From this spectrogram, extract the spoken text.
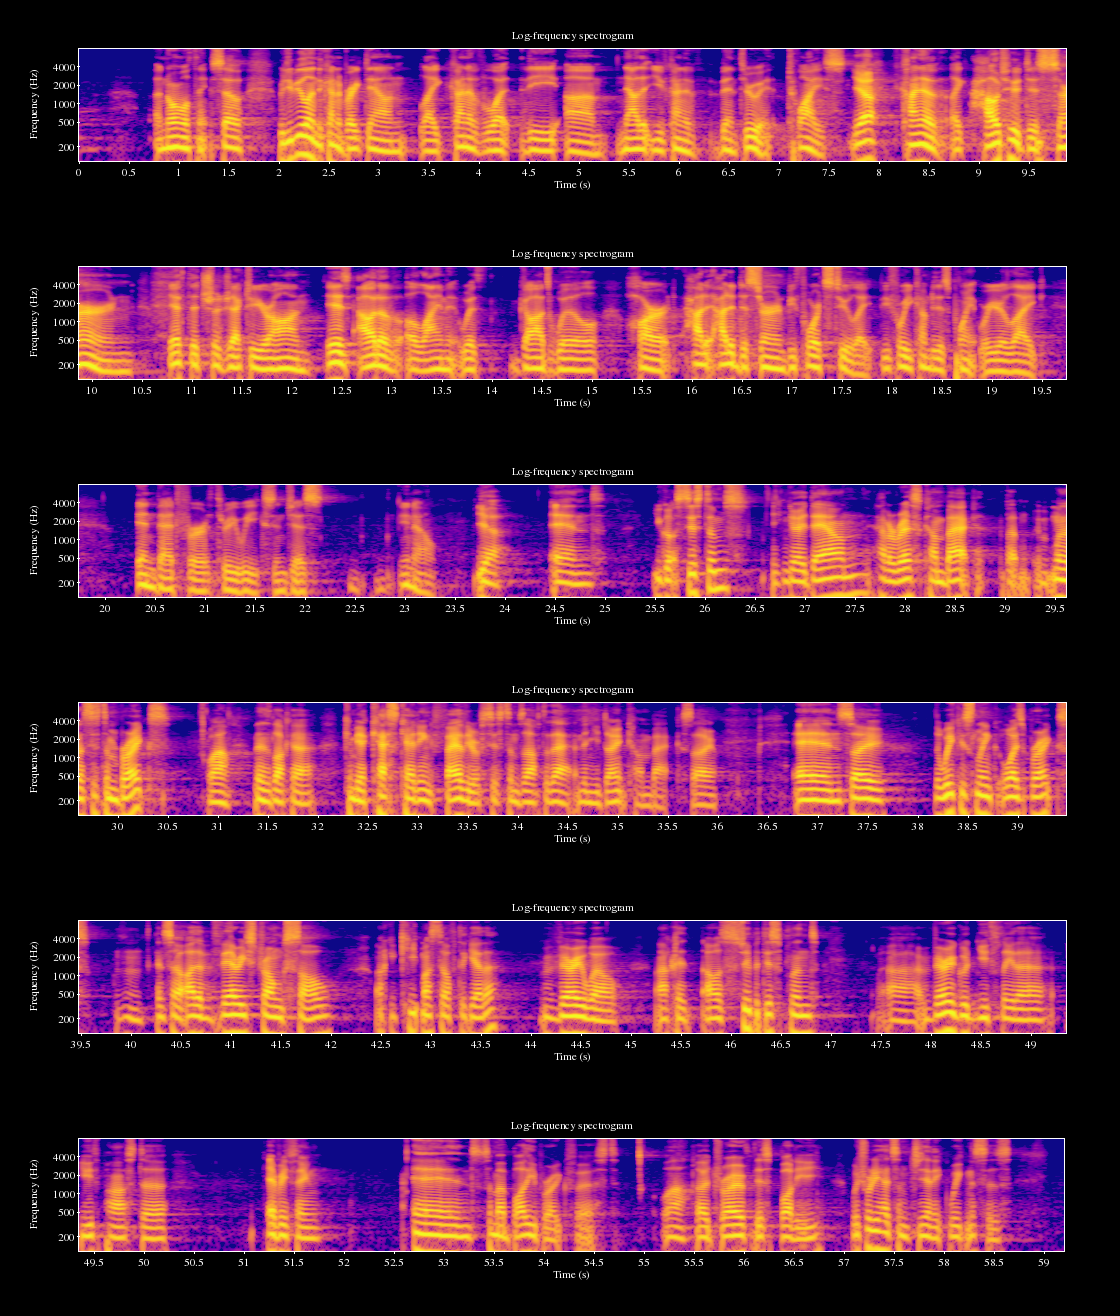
a normal thing? So would you be willing to kind of break down like kind of what the um, now that you've kind of been through it twice? Yeah. kind of like how to discern if the trajectory you're on is out of alignment with God's will, heart, how to, how to discern before it's too late, before you come to this point where you're like in bed for three weeks and just, you know, Yeah. And you've got systems. You can go down, have a rest, come back. But when a system breaks, wow. there's like a can be a cascading failure of systems after that, and then you don't come back. So, and so the weakest link always breaks. And so I had a very strong soul. I could keep myself together very well. I could. I was super disciplined. Uh, very good youth leader, youth pastor, everything. And so my body broke first. Wow. I drove this body, which already had some genetic weaknesses,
